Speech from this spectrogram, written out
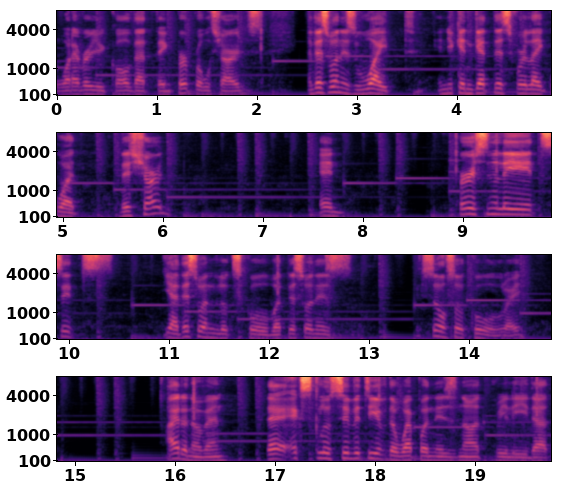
whatever you call that thing, purple shards, and this one is white, and you can get this for like what this shard? And personally it's it's yeah this one looks cool but this one is it's also cool right? I don't know man the exclusivity of the weapon is not really that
